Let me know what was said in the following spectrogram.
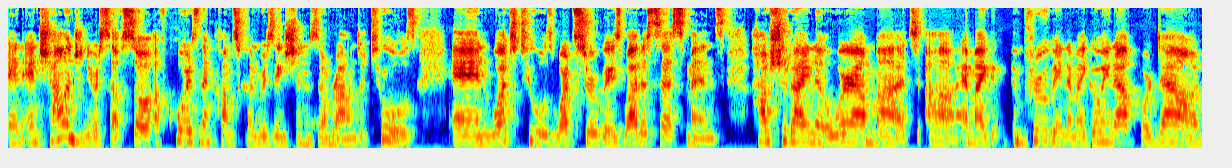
and and challenging yourself. So of course then comes conversations around the tools and what tools what surveys what assessments how should i know where i'm at uh, am i improving am i going up or down?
